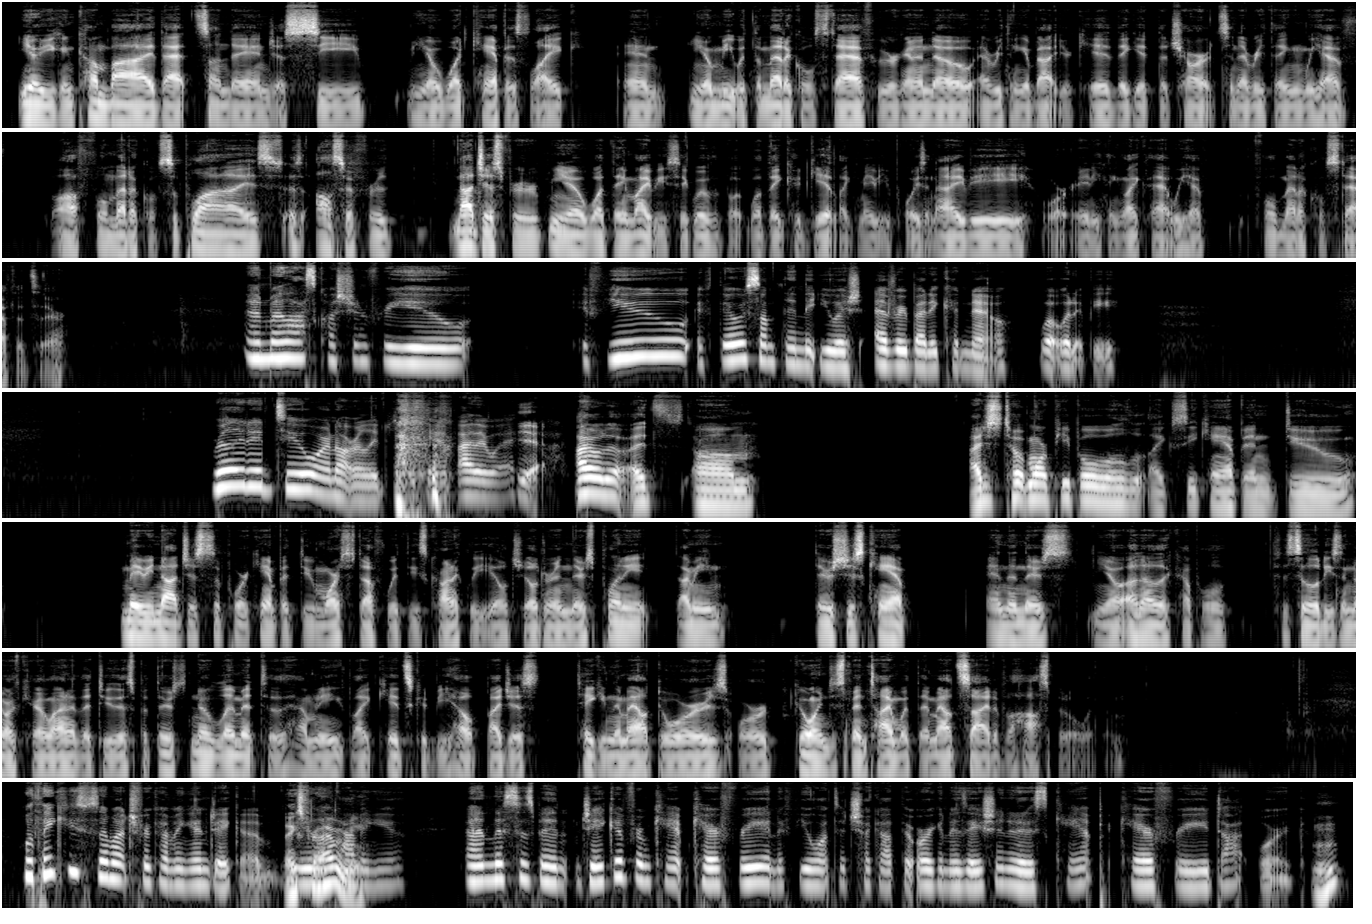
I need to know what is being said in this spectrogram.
you know, you can come by that Sunday and just see, you know, what camp is like, and you know, meet with the medical staff who are going to know everything about your kid. They get the charts and everything. We have all full medical supplies, also for not just for you know what they might be sick with, but what they could get, like maybe poison ivy or anything like that. We have full medical staff that's there. And my last question for you, if you if there was something that you wish everybody could know, what would it be? Related to or not related to camp, either way. Yeah. I don't know. It's um I just hope more people will like see camp and do maybe not just support camp but do more stuff with these chronically ill children. There's plenty I mean, there's just camp and then there's, you know, another couple of facilities in North Carolina that do this, but there's no limit to how many like kids could be helped by just taking them outdoors or going to spend time with them outside of the hospital with them. Well, thank you so much for coming in, Jacob. Thanks we for love having me. you. And this has been Jacob from Camp Carefree. And if you want to check out the organization, it is campcarefree.org. Mhm.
